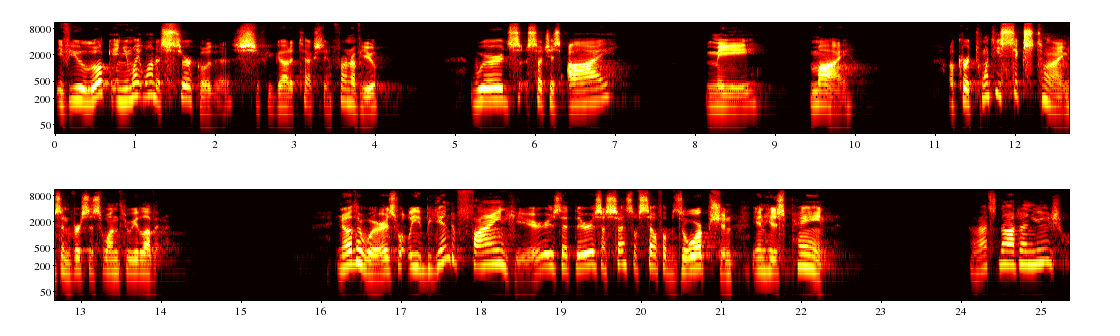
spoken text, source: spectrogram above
if you look, and you might want to circle this if you've got a text in front of you, words such as I, me, my occur 26 times in verses 1 through 11. In other words, what we begin to find here is that there is a sense of self absorption in his pain. Now, that's not unusual.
